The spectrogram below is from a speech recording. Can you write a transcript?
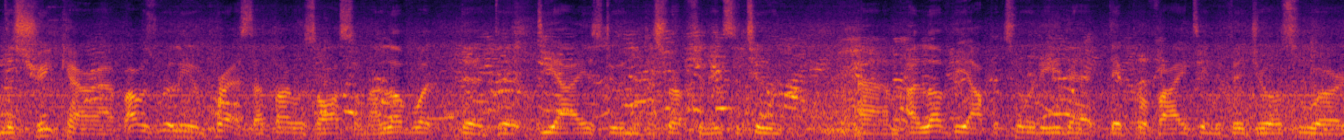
Um, the streetcar app. I was really impressed. I thought it was awesome. I love what the, the DI is doing, the Disruption Institute. Um, I love the opportunity that they provide to individuals who are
